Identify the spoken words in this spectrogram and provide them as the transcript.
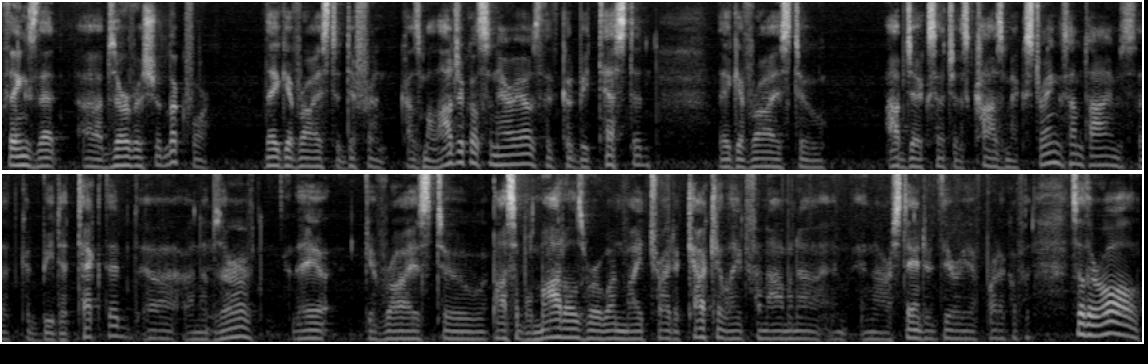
things that uh, observers should look for. They give rise to different cosmological scenarios that could be tested. They give rise to objects such as cosmic string sometimes that could be detected uh, and observed. They give rise to possible models where one might try to calculate phenomena in, in our standard theory of particle physics. So they're all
